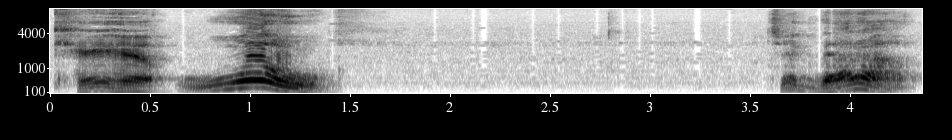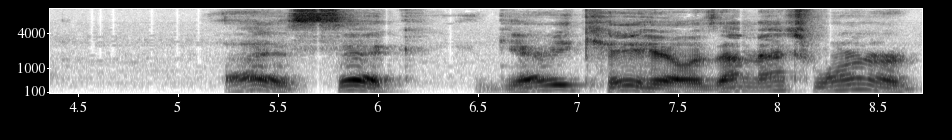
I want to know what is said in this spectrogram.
Cahill. Whoa! Check that out. That is sick. Gary Cahill. Is that match worn or?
